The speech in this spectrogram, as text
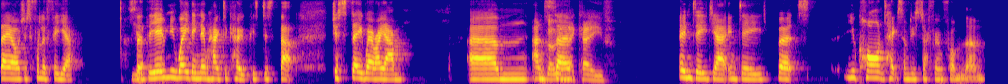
they are just full of fear. So Yeah. the only way they know how to cope is just that, just stay where I am. Um, and go so in their cave Indeed, yeah, indeed. But you can't take somebody who's suffering from them.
